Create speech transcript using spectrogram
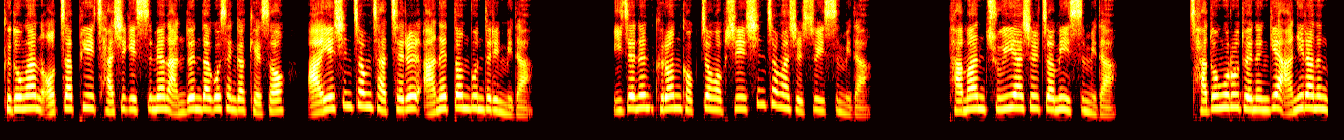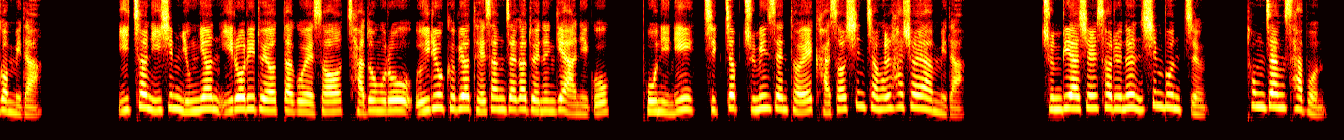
그동안 어차피 자식 있으면 안 된다고 생각해서 아예 신청 자체를 안 했던 분들입니다. 이제는 그런 걱정 없이 신청하실 수 있습니다. 다만 주의하실 점이 있습니다. 자동으로 되는 게 아니라는 겁니다. 2026년 1월이 되었다고 해서 자동으로 의료급여 대상자가 되는 게 아니고 본인이 직접 주민센터에 가서 신청을 하셔야 합니다. 준비하실 서류는 신분증, 통장 사본,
